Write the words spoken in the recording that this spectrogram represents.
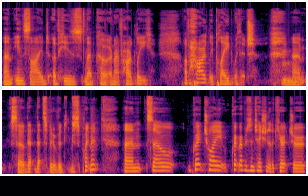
um, inside of his lab coat, and I've hardly, I've hardly played with it. Um, so that that's a bit of a disappointment. Um, so great choice, great representation of the character,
